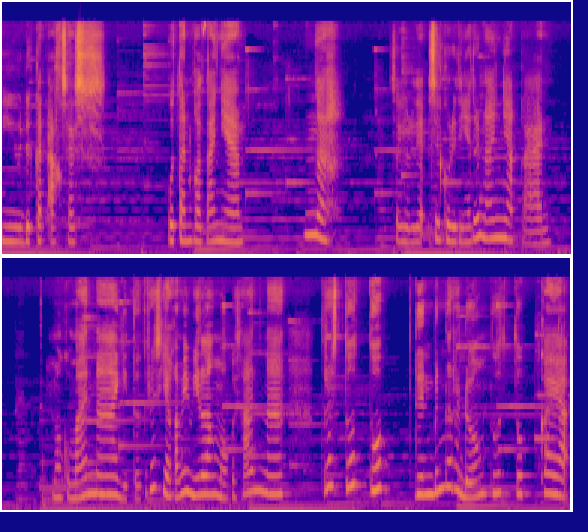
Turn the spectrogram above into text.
di dekat akses hutan kotanya. Nah security securitynya tuh nanya kan mau ke mana gitu. Terus ya kami bilang mau ke sana. Terus tutup dan bener dong tutup. Kayak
